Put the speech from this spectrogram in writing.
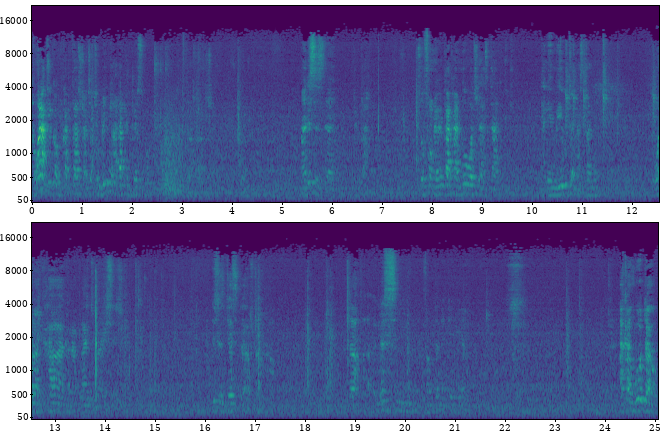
And when I click on capital structure, to bring me other papers on capital structure. Now this is the paper. So from the paper, I can know what he has done, and then be able to understand it, what I, how I can apply to my research. This is just the abstract now. Now, uh, let's see something again here. I can go down.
